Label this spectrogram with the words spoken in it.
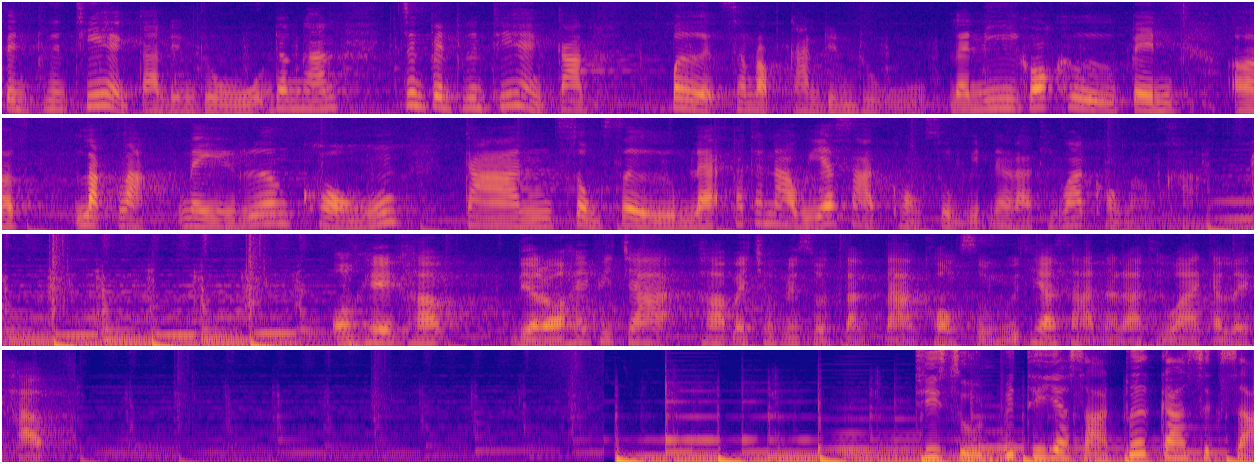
เป็นพื้นที่แห่งการเรียนรู้ ดังนั้นจึงเป็นพื้นที่แห่งการ เปิดสำหรับการเรียนรู้ และนี่ก็คือเป็นเอ่อหลักๆในเรื่องของการส่งเสริมและพัฒนาวิทยาศาสตร์ของศูนย์วิทย์นราธิวาสของเราค่ะ โอเคครับ เดี๋ยวเราให้พี่จ้าพาไปชมในส่วนต่างๆ ของศูนย์วิทยาศาสตร์นราธิวาสกันเลยครับ ที่ศูนย์วิทยาศาสตร์เพื่อการศึกษา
